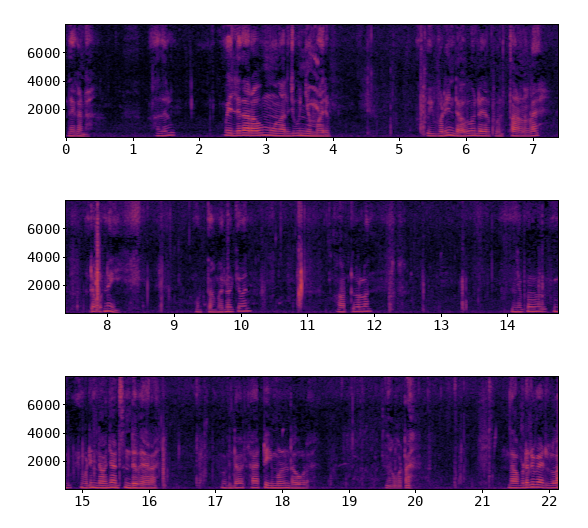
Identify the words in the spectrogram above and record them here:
ഇതേ കണ്ട. അതിൽ വലിയ താറാവും മൂന്നാലഞ്ച് കുഞ്ഞന്മാരും. അപ്പോൾ ഇവിടെ ഉണ്ടാവും എന്റെ ചിലപ്പോൾ തള്ള. എന്റെ പൊണ്ണേ മുത്താൻ വരെ നോക്കിയവൻ ആട്ടുകൊള്ളൻ ഇനിയിപ്പോൾ ഇവിടെ ഉണ്ടാവാൻ ചാൻസ് ഉണ്ട് വേറെ. ഇവന്റെ എല്ലാ ടീമുകളും ഉണ്ടാവും ഇവിടെ. നോക്കട്ടെ ഇതാ അവിടെ ഒരു വെള്ള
